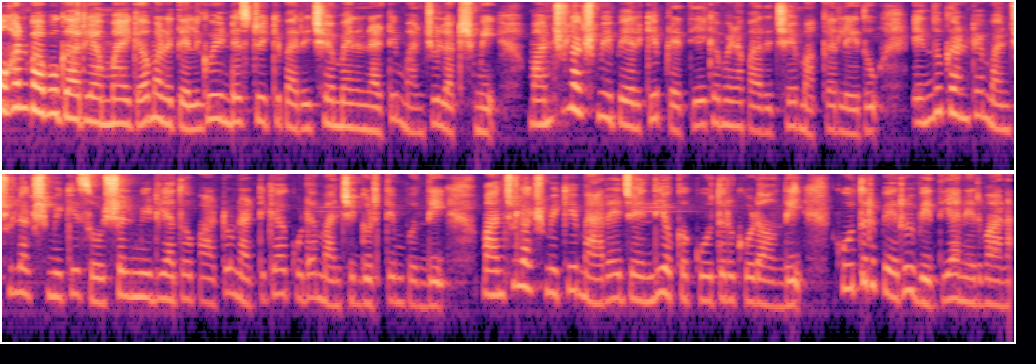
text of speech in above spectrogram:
మోహన్ బాబు గారి అమ్మాయిగా మన తెలుగు ఇండస్ట్రీకి పరిచయమైన నటి మంచు లక్ష్మి. మంచు లక్ష్మి పేరుకి ప్రత్యేకమైన పరిచయం అక్కర్లేదు. ఎందుకంటే మంచు లక్ష్మికి సోషల్ మీడియాతో పాటు నటిగా కూడా మంచి గుర్తింపు ఉంది మంచు లక్ష్మికి మ్యారేజ్ అయింది ఒక కూతురు కూడా ఉంది. కూతురు పేరు విద్యా నిర్వాణ.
